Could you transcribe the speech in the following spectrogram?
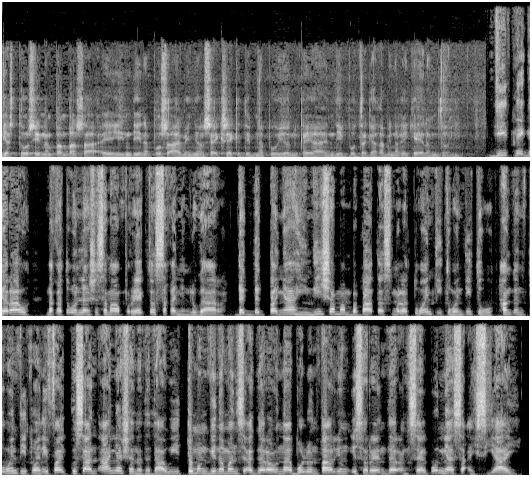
gastusin ng pambansa, eh hindi na po sa amin yun, sa executive na po yun, kaya hindi po talaga kami nakikialam doon. Git ni Garaw, nakatuon lang siya sa mga proyekto sa kanyang lugar. Dagdag pa niya, hindi siya mambabatas mula 2022 hanggang 2025 kung saan anya siya nadadawi. Tumanggi naman si Agaraw na voluntaryong isurrender ang cellphone niya sa ICI.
